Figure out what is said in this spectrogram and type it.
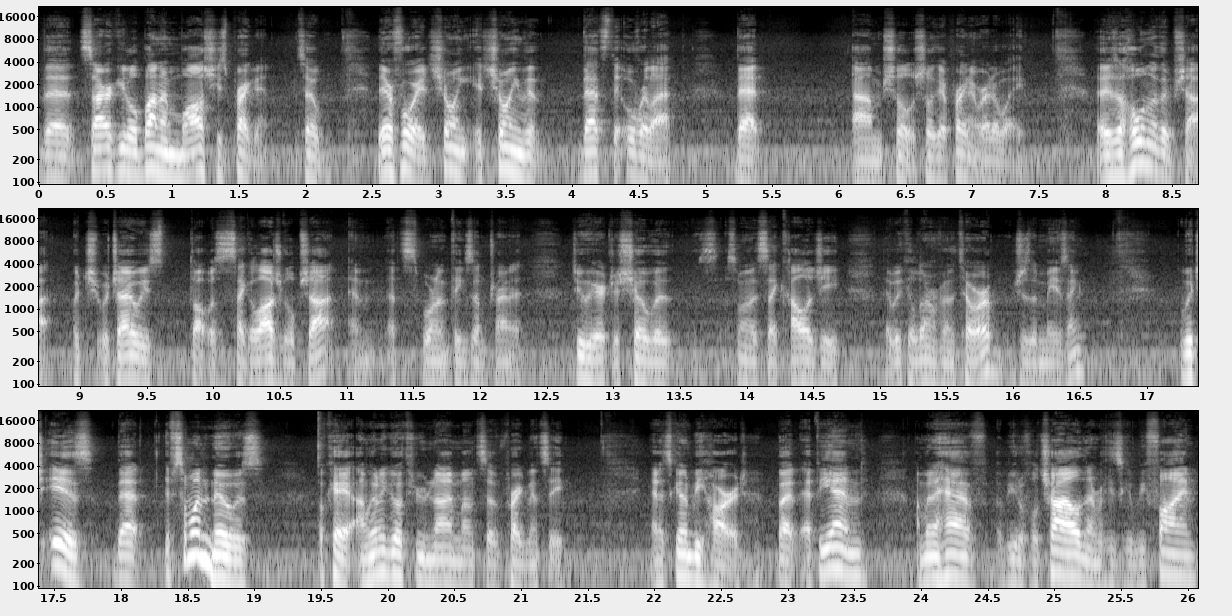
the Sarah Banim while she's pregnant. So, therefore, it's showing it's showing that that's the overlap that um, she'll she'll get pregnant right away. There's a whole other shot, which which I always thought was a psychological shot, and that's one of the things I'm trying to do here to show the, some of the psychology that we can learn from the Torah, which is amazing. Which is that if someone knows, okay, I'm going to go through nine months of pregnancy, and it's going to be hard, but at the end, I'm going to have a beautiful child, and everything's going to be fine,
